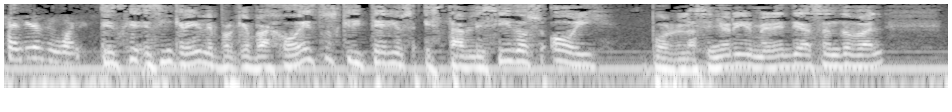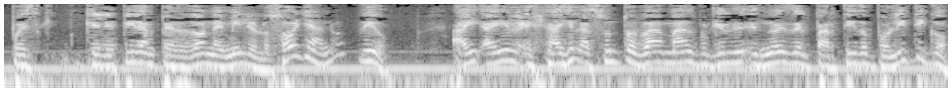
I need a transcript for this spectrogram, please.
salieron iguales. Es que es increíble porque bajo estos criterios establecidos hoy por la señora Irmeréndira Sandoval, pues que le pidan perdón a Emilio Lozoya, ¿no? Digo, ahí, ahí, ahí el asunto va más porque no es del partido político,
